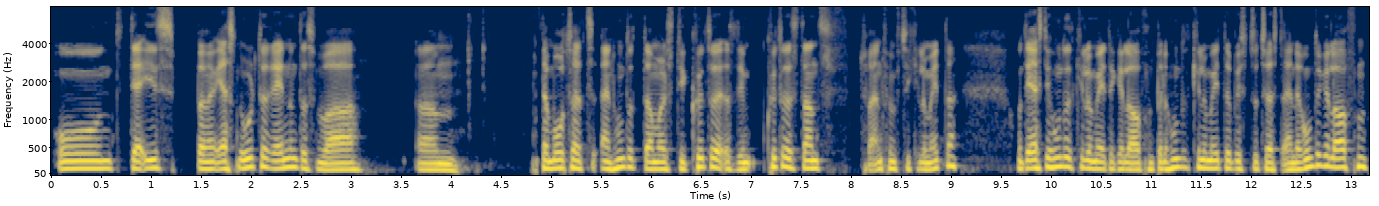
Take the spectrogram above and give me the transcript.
Und der ist bei meinem ersten Ultrarennen, das war ähm, der Mozart 100, damals die kürzere, also die kürzere Distanz, 52 Kilometer. Und er ist die 100 Kilometer gelaufen. Bei den 100 Kilometer bist du zuerst eine Runde gelaufen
